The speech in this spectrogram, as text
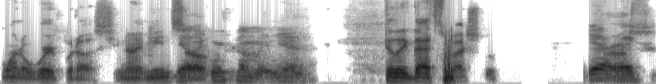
want to work with us. You know what I mean? Yeah, so like we're coming, yeah. I feel like that's special. Yeah, like us.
